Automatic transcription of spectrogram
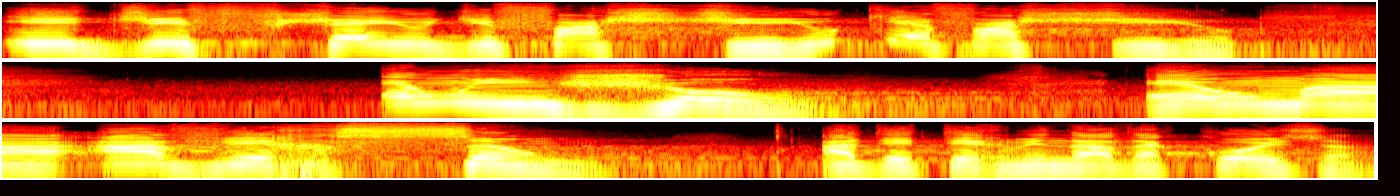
e de, cheio de fastio. O que é fastio? É um enjoo, é uma aversão a determinada coisa.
